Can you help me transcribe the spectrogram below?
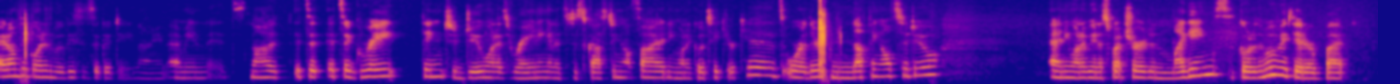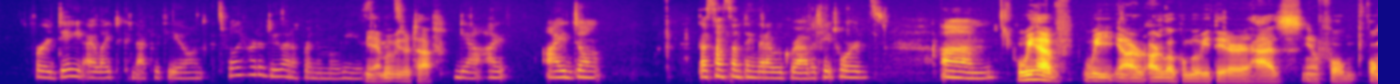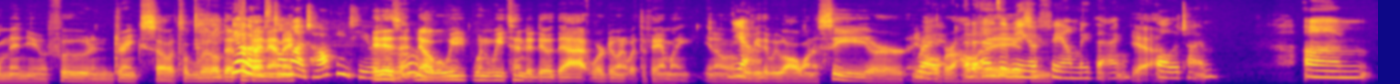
I don't think going to the movies is a good date night. I mean, it's not. A, it's a. It's a great thing to do when it's raining and it's disgusting outside and you want to go take your kids or there's nothing else to do and you want to be in a sweatshirt and leggings, go to the movie theater. But for a date, I like to connect with you, and it's really hard to do that if we're in the movies. Yeah, movies are tough. Yeah, I I don't. That's not something that I would gravitate towards. Um, we have we our, our local movie theater has you know full full menu of food and drinks, so it's a little different. Yeah, but dynamic. I'm still not talking to you. It isn't no, but we when we tend to do that, we're doing it with the family. You know, a yeah. movie that we all want to see, or you right. know, over a holiday. It ends up being and, a family thing. Yeah, all the time. Um,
